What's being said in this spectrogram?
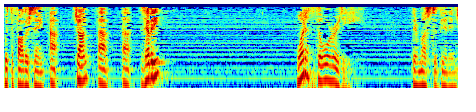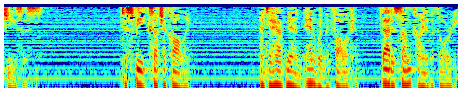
With the father saying, uh, John, uh, uh, Zebedee, what authority there must have been in Jesus to speak such a calling and to have men and women follow him. That is some kind of authority.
